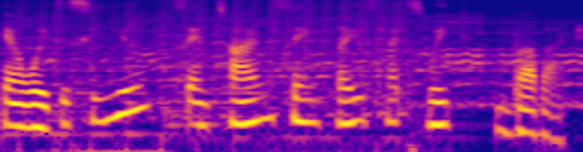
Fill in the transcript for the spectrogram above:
can't wait to see you. Same time, same place next week. Bye bye.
